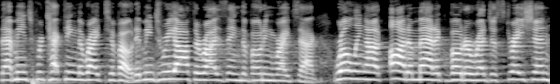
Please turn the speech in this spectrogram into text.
That means protecting the right to vote. It means reauthorizing the Voting Rights Act, rolling out automatic voter registration,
